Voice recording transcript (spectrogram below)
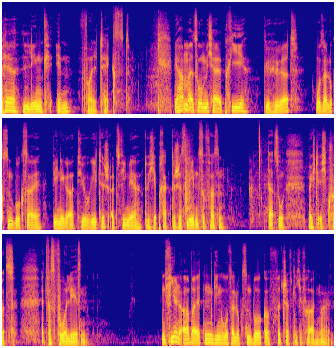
per Link im Volltext. Wir haben also Michael Prie gehört, Rosa Luxemburg sei weniger theoretisch als vielmehr durch ihr praktisches Leben zu fassen. Dazu möchte ich kurz etwas vorlesen. In vielen Arbeiten ging Rosa Luxemburg auf wirtschaftliche Fragen ein.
